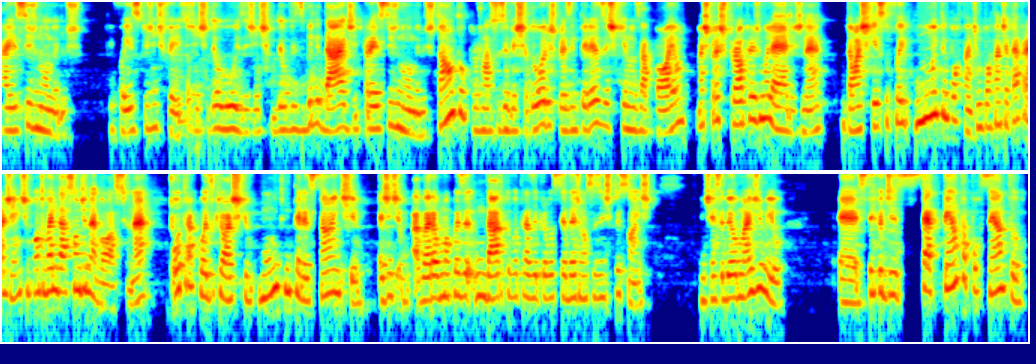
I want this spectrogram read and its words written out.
a esses números. E foi isso que a gente fez. A gente deu luz, a gente deu visibilidade para esses números, tanto para os nossos investidores, para as empresas que nos apoiam, mas para as próprias mulheres, né? Então, acho que isso foi muito importante, importante até para a gente, enquanto validação de negócio, né? Outra coisa que eu acho que muito interessante, a gente agora uma coisa, um dado que eu vou trazer para você das nossas inscrições. A gente recebeu mais de mil. É, cerca de 70%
